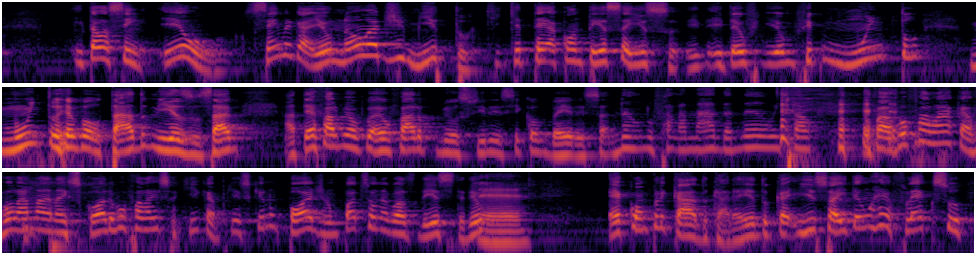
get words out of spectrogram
Então, assim, eu, sem brincar, eu não admito que, que te- aconteça isso. E- Então, eu, eu fico muito, muito revoltado mesmo, sabe? Até falo, eu falo para meus filhos, eles ficam bem, eles falam, não, não fala nada, não, e tal. Eu falo, vou falar, cara, vou lá na, na escola e vou falar isso aqui, cara, porque isso aqui não pode, não pode ser um negócio desse, entendeu? É. É complicado, cara. Educa... Isso aí tem um reflexo.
